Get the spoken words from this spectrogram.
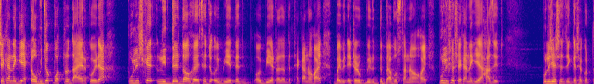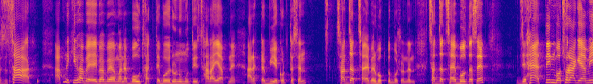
সেখানে গিয়ে একটা অভিযোগপত্র দায়ের কইরা পুলিশকে নির্দেশ দেওয়া হয়েছে যে ওই বিয়েতে, ওই বিয়েটা যাতে ঠেকানো হয় বা এটার বিরুদ্ধে ব্যবস্থা নেওয়া হয়। পুলিশও সেখানে গিয়ে হাজির। পুলিশ এসে জিজ্ঞাসা করতেছে, স্যার, আপনি কীভাবে এইভাবে মানে বউ থাকতে, বউয়ের অনুমতি ছাড়াই আপনি আরেকটা বিয়ে করতেছেন? সাজ্জাদ সাহেবের বক্তব্য শোনেন। সাজ্জাদ সাহেব বলতেছে যে হ্যাঁ তিন বছর আগে আমি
